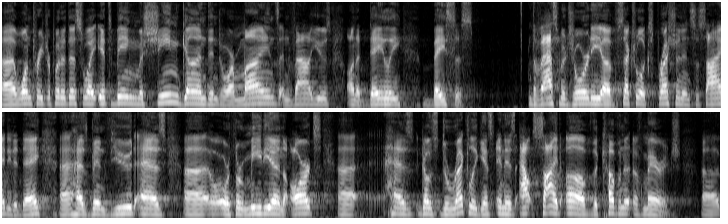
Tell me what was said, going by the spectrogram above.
uh, one preacher put it this way it's being machine gunned into our minds and values on a daily basis. The vast majority of sexual expression in society today uh, has been viewed as, uh, or through media and the arts, uh, has, goes directly against and is outside of the covenant of marriage. Uh,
